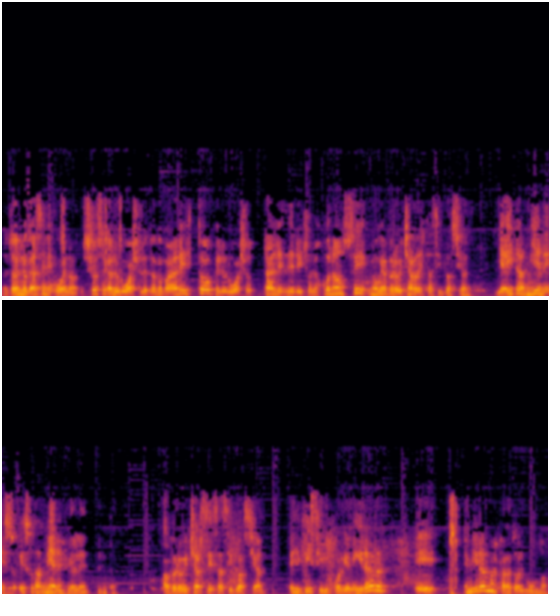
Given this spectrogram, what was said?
Entonces lo que hacen es, bueno, yo sé que al uruguayo le tengo que pagar esto, que el uruguayo tales derechos los conoce, me voy a aprovechar de esta situación. Y ahí también eso, eso también es violento. Aprovecharse de esa situación es difícil, porque emigrar, eh, emigrar no es para todo el mundo.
